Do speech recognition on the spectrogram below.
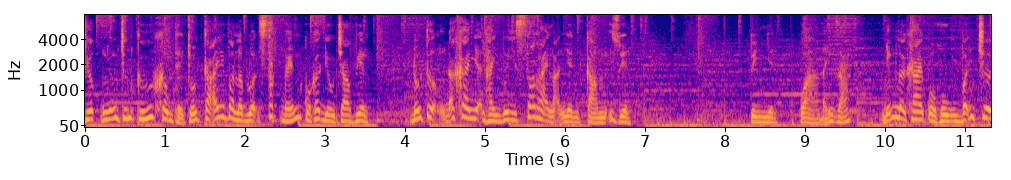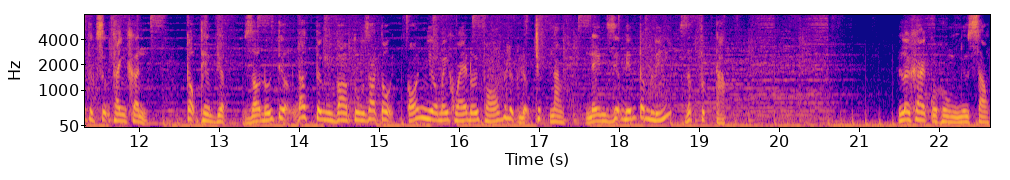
Trước những chứng cứ không thể chối cãi và lập luận sắc bén của các điều tra viên, đối tượng đã khai nhận hành vi sát hại nạn nhân Cao Mỹ Duyên. Tuy nhiên, qua đánh giá, những lời khai của Hùng vẫn chưa thực sự thành khẩn, cộng thêm việc do đối tượng đã từng vào tù ra tội có nhiều mánh khóe đối phó với lực lượng chức năng nên diễn biến tâm lý rất phức tạp. Lời khai của Hùng như sau.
